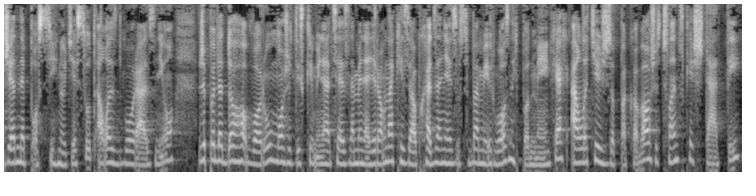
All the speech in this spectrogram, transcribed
žiadne postihnutie. Súd ale zdôraznil, že podľa dohovoru môže diskriminácia znamenať rovnaké zaobchádzanie s osobami v rôznych podmienkach, ale tiež zopakoval, že členské štáty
